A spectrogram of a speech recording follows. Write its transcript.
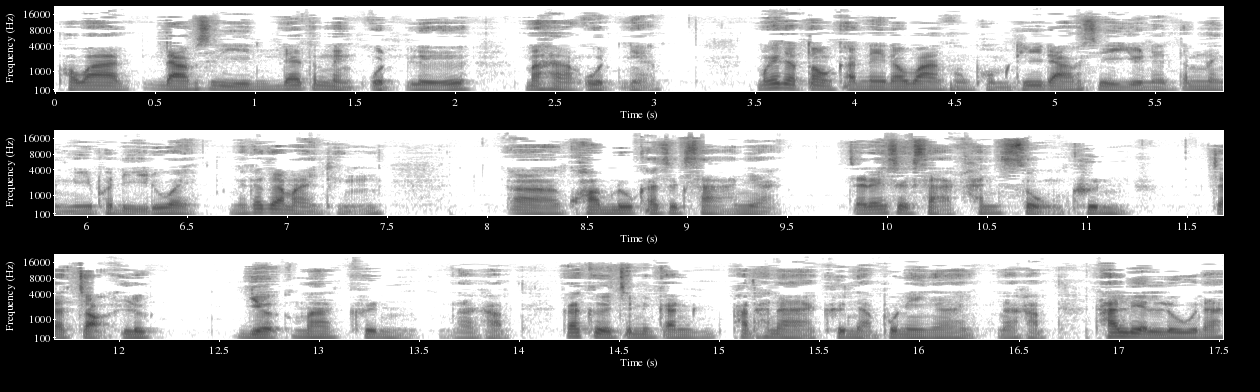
เพราะว่าดาวพฤหัสบดีได้ตำแหน่งอุดหรือมหาอุดเนี่ยมันก็จะตรงกันในระหว่างของผมที่ดาวพฤหัสบดีอยู่ในตำแหน่งนี้พอดีด้วยนั่นก็จะหมายถึงความรู้การศึกษาเนี่ยจะได้ศึกษาขั้นสูงขึ้น จะเจาะลึกเยอะมากขึ้นนะครับ ก็คือจะมีการพัฒนาขึ้นนะพูดง่ายๆนะครับ ถ้าเรียนรู้นะ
